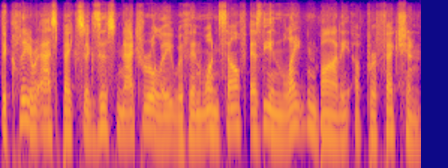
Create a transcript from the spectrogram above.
The clear aspects exist naturally within oneself as the enlightened body of perfection.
